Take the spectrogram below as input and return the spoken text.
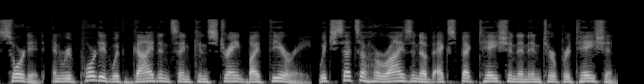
sorted, and reported with guidance and constraint by theory, which sets a horizon of expectation and interpretation.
